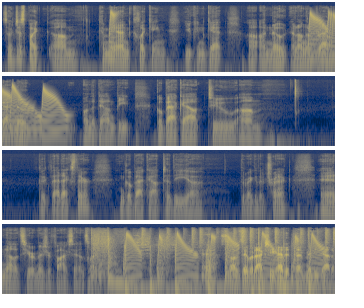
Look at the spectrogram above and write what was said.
So just by um, command clicking, you can get uh, a note, and I'm going to drag that note on the downbeat. Go back out to um, click that X there, and go back out to the, uh, the regular track. And now let's hear what measure 5 sounds like. Yeah, so I was able to actually edit that MIDI data.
